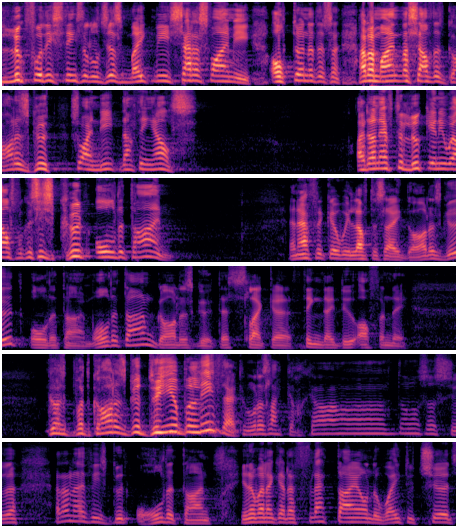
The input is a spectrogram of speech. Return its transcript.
look for these things that will just make me, satisfy me, alternatives, I remind myself that God is good, so I need nothing else. I don't have to look anywhere else because He's good all the time. In Africa, we love to say, God is good all the time. All the time, God is good. That's like a thing they do often there. God, but God is good. Do you believe that? Or it's like, oh, I'm not so sure. I don't know if He's good all the time. You know, when I get a flat tire on the way to church,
